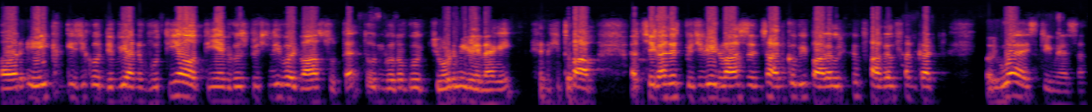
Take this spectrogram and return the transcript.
और एक किसी को दिव्य अनुभूतियाँ होती हैं बिकॉज़ पिछली वो एडवांस होता है तो उन दोनों को जोड़ नहीं लेना कहीं। नहीं तो आप अच्छे खासे पिछली एडवांस इंसान को भी पागल पागलपन का और हुआ है हिस्ट्री में ऐसा।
